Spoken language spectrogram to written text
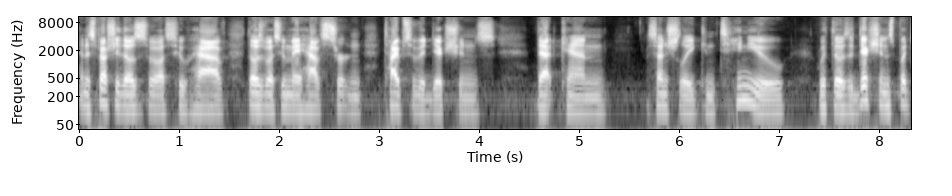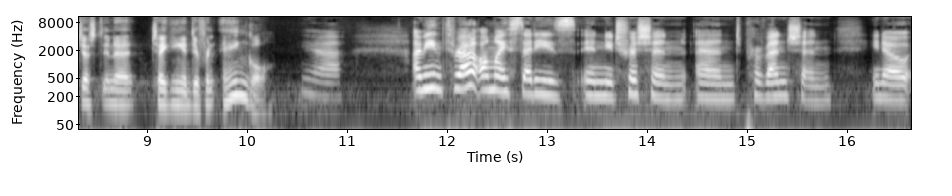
and especially those of us who have those of us who may have certain types of addictions that can essentially continue with those addictions, but just in a taking a different angle. Yeah. I mean, throughout all my studies in nutrition and prevention, you know,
